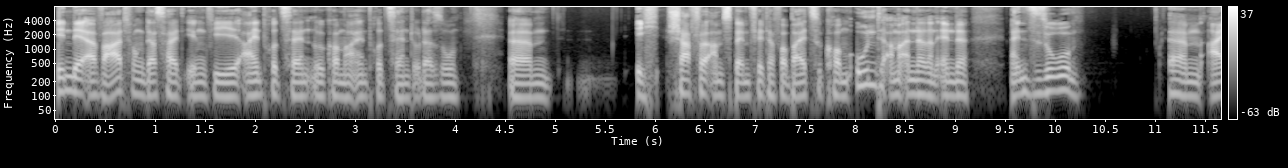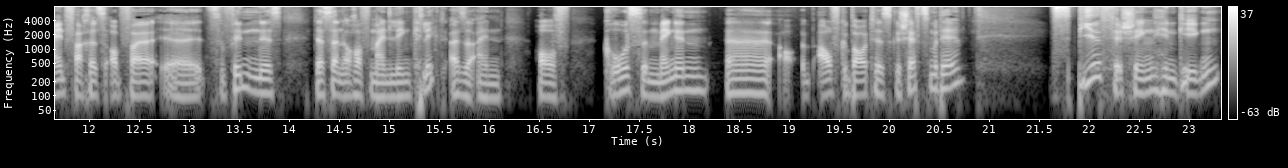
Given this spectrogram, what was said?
in der Erwartung, dass halt irgendwie ein Prozent, 0,1 Prozent oder so ähm, ich schaffe, am Spamfilter vorbeizukommen und am anderen Ende ein so ähm, einfaches Opfer äh, zu finden ist, das dann auch auf meinen Link klickt, also ein auf große Mengen äh, aufgebautes Geschäftsmodell. Spearfishing hingegen,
